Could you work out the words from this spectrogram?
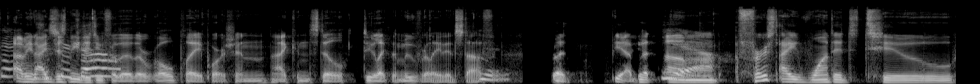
I mean, I just needed job? you for the, the role play portion. I can still do like the move related stuff. Yeah. But yeah, but um, yeah. first I wanted to.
